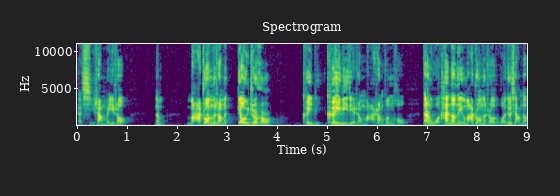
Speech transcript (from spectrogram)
啊，“喜上眉梢”。那马桩子上面雕一只猴。可以理可以理解成马上封侯，但是我看到那个马桩的时候，我就想到，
